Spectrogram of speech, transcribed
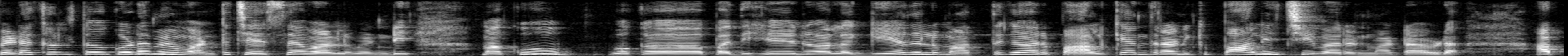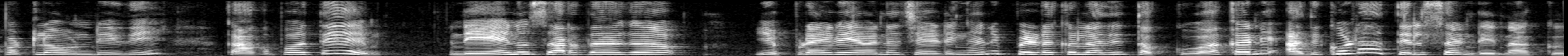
పిడకలతో కూడా మేము వంట చేసేవాళ్ళం అండి మాకు ఒక పదిహేను అలా గేదెలు మా అత్తగారు పాల కేంద్రానికి పాలు ఇచ్చేవారనమాట ఆవిడ. అప్పట్లో ఉండేది. కాకపోతే నేను సరదాగా ఎప్పుడైనా ఏమైనా చేయడం కానీ పిడకలు అది తక్కువ కానీ అది కూడా తెలుసండి నాకు.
